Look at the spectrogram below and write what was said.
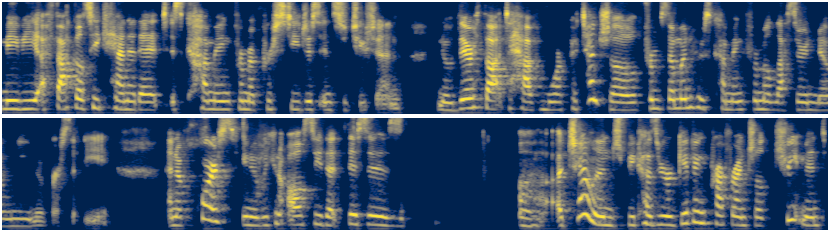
maybe a faculty candidate is coming from a prestigious institution. You know, they're thought to have more potential from someone who's coming from a lesser known university. And of course, you know, we can all see that this is uh, a challenge because we are giving preferential treatment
